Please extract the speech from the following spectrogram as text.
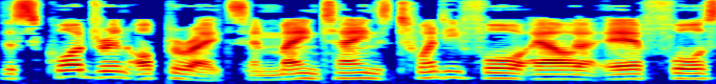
The squadron operates and maintains 24-hour Air Force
